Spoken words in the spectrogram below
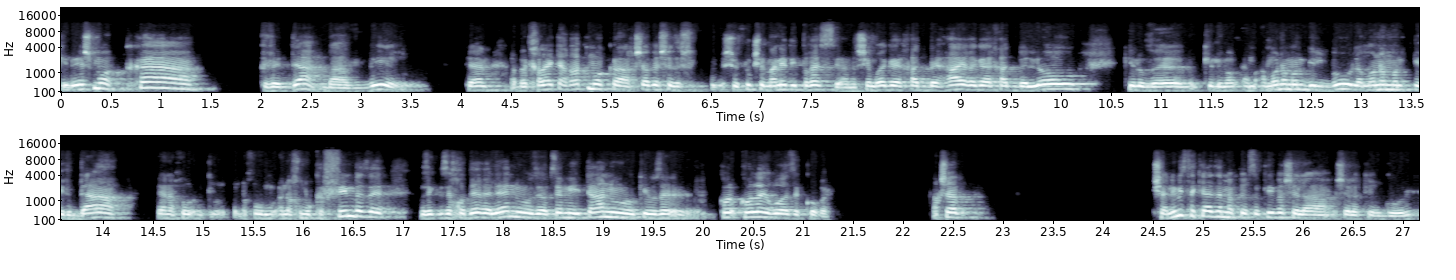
כאילו יש מועקה כבדה באוויר, כן? בהתחלה הייתה רק מועקה, עכשיו יש איזה סוג של מניה דיפרסיה, אנשים רגע אחד בהיי, רגע אחד בלואו, כאילו, וכאילו המון המון בלבול, המון המון פרדה, כן, אנחנו, אנחנו, אנחנו מוקפים בזה, זה, זה חודר אלינו, זה יוצא מאיתנו, כאילו זה, כל, כל האירוע הזה קורה. עכשיו, כשאני מסתכל על זה מהפרספקטיבה של, של התרגול,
